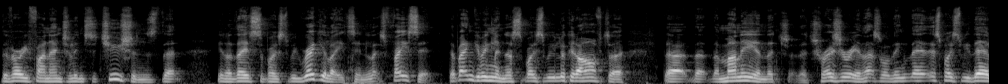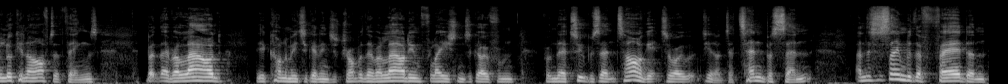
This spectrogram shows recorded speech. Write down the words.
the very financial institutions that you know they're supposed to be regulating. Let's face it, the Bank of England are supposed to be looking after the the, the money and the, the treasury and that sort of thing. They're, they're supposed to be there looking after things, but they've allowed the economy to get into trouble. They've allowed inflation to go from from their two percent target to you know to ten percent. And it's the same with the Fed, and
